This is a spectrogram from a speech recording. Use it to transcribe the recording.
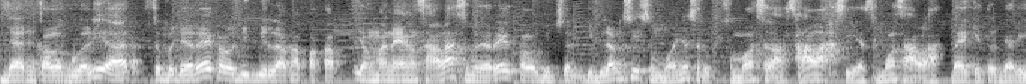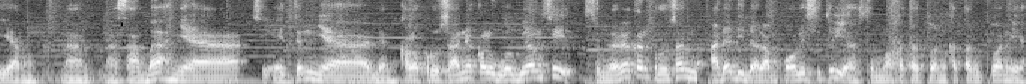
Dan kalau gue lihat sebenarnya kalau dibilang apakah yang mana yang salah sebenarnya kalau bisa dibilang sih semuanya semua salah- sih ya semua salah. Baik itu dari yang na- nasabahnya, si agentnya dan kalau perusahaannya kalau gue bilang sih sebenarnya kan perusahaan ada di dalam polis itu ya semua ketentuan-ketentuan ya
